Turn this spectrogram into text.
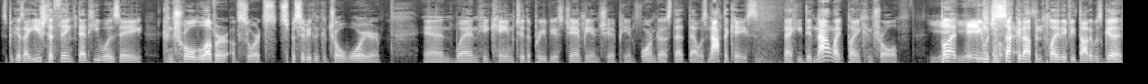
It's because I used to think that he was a control lover of sorts, specifically control warrior. And when he came to the previous championship, he informed us that that was not the case, that he did not like playing control, But hated he would suck it up and play it if he thought it was good.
